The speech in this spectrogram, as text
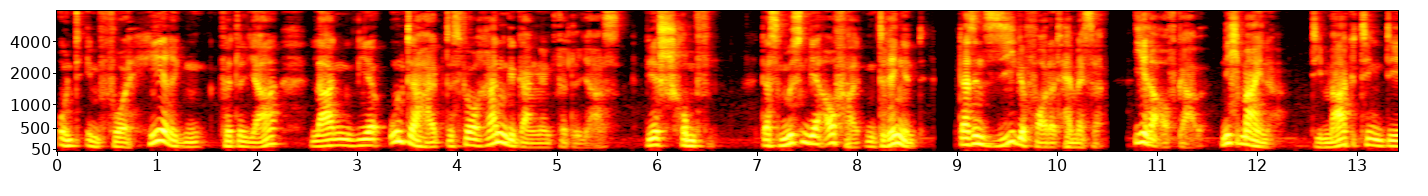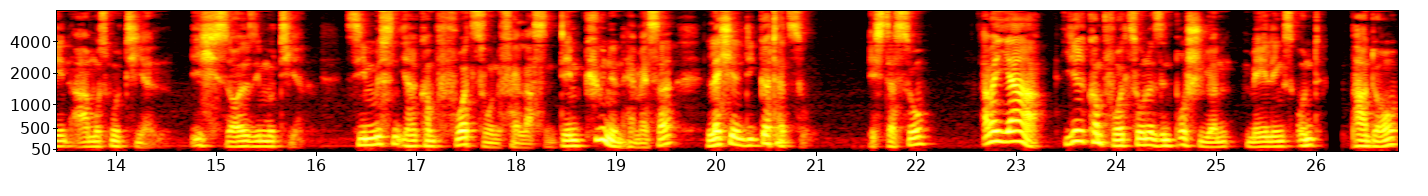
Und im vorherigen Vierteljahr lagen wir unterhalb des vorangegangenen Vierteljahrs. Wir schrumpfen. Das müssen wir aufhalten, dringend. Da sind Sie gefordert, Herr Messer. Ihre Aufgabe, nicht meine. Die Marketing-DNA muss mutieren. Ich soll sie mutieren. Sie müssen Ihre Komfortzone verlassen. Dem kühnen, Herr Messer, lächeln die Götter zu. Ist das so? Aber ja, Ihre Komfortzone sind Broschüren, Mailings und, pardon,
